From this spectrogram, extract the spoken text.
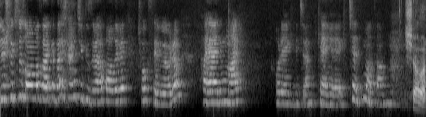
Sürüşlüksüz olmaz arkadaşlar çünkü zürafaları çok seviyorum. Hayalim var. Oraya gideceğim. Kenya'ya gideceğiz değil mi Atan? İnşallah.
